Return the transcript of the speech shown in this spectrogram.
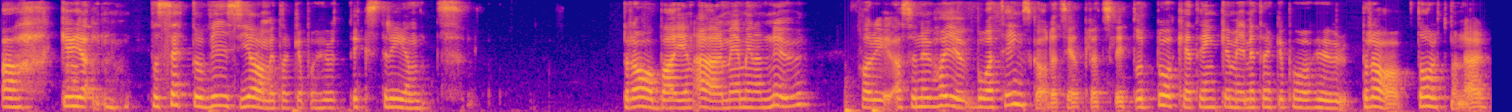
Ah, gud, jag, på sätt och vis ja, med tanke på hur extremt bra Bayern är. Men jag menar nu, har, alltså nu har ju Boateng skadats helt plötsligt och då kan jag tänka mig, med tanke på hur bra Dortmund är,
